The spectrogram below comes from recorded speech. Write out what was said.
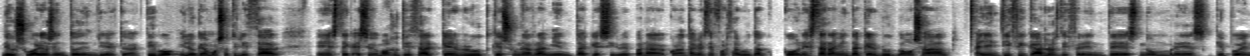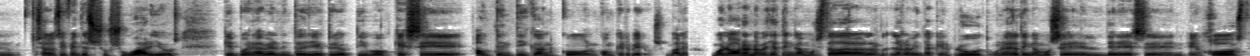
usuarios dentro de un directorio activo y lo que vamos a utilizar en este caso, vamos a utilizar Kerbrute, que es una herramienta que sirve para con ataques de fuerza bruta. Con esta herramienta Kerbrute vamos a identificar los diferentes nombres que pueden, o sea, los diferentes usuarios que pueden haber dentro del directorio activo que se autentican con, Kerberos, ¿vale? Bueno, ahora una vez ya tengamos instalada la, herramienta Kerbrute, una vez ya tengamos el DNS en, host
